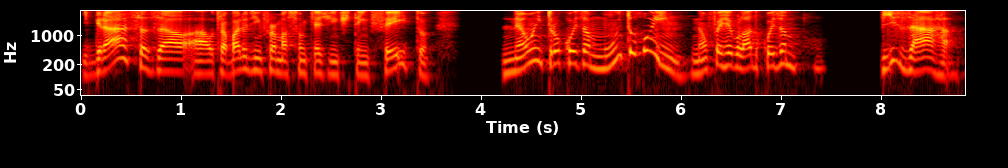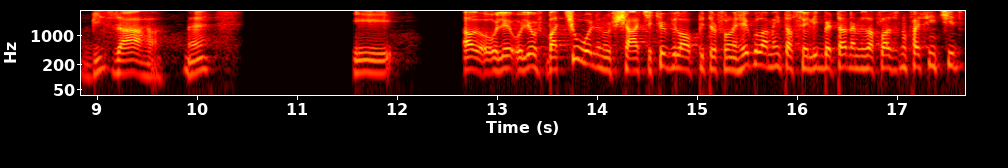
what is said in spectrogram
e graças ao, ao trabalho de informação que a gente tem feito não entrou coisa muito ruim. Não foi regulado coisa bizarra, bizarra, né? E ah, olhei, olhei, bati o olho no chat aqui, eu vi lá o Peter falando regulamentação e libertário na mesma frase não faz sentido.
